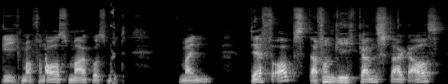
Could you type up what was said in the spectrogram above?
gehe ich mal von aus, Markus, mit mein DevOps, davon gehe ich ganz stark aus,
